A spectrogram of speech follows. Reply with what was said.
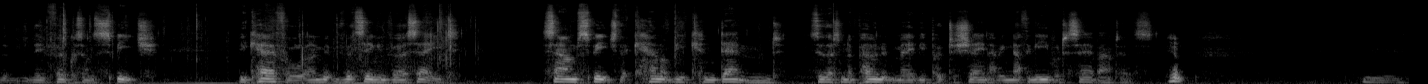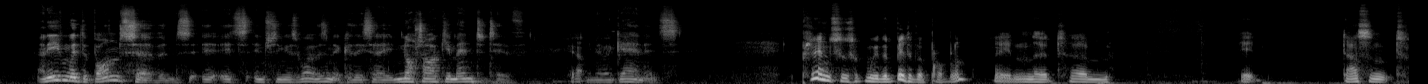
the, the focus on speech. Be careful. And I'm seeing in verse eight, sound speech that cannot be condemned, so that an opponent may be put to shame, having nothing evil to say about us. Yep. And even with the bond servants, it's interesting as well, isn't it? Because they say not argumentative. Yeah. You know, again, it's presents us with a bit of a problem in that um, it doesn't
